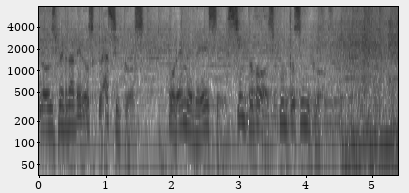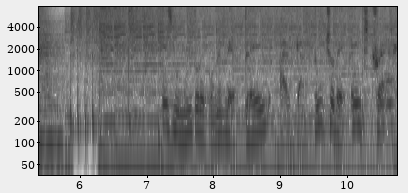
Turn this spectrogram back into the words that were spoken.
los verdaderos clásicos, por MBS 102.5. Es momento de ponerle play al cartucho de 8-Track,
